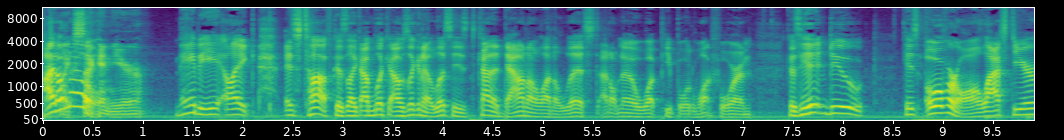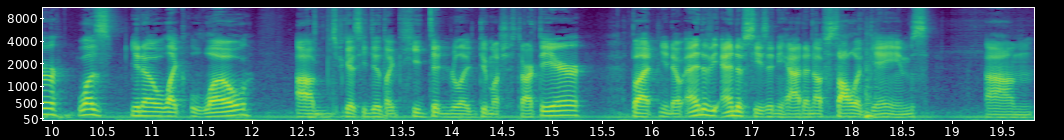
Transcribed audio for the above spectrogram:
I don't Like know. second year? Maybe like it's tough because like I'm looking, I was looking at a list. And he's kind of down on a lot of lists. I don't know what people would want for him because he didn't do his overall last year was you know like low, um, just because he did like he didn't really do much to start the year. but you know, end of the end of season, he had enough solid games. Um,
